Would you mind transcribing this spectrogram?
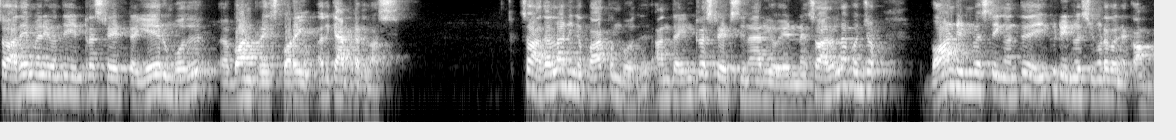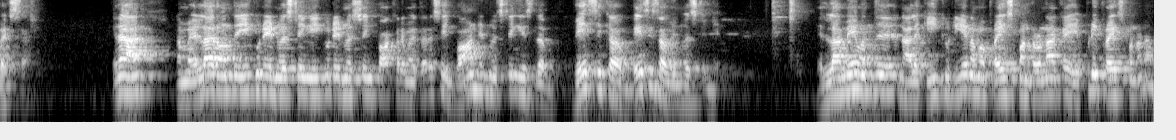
ஸோ அதே மாதிரி வந்து இன்ட்ரெஸ்ட் ரேட் ஏறும்போது பாண்ட் ப்ரைஸ் குறையும். அது கேபிட்டல் லாஸ் ஸோ அதெல்லாம் நீங்கள் பார்க்கும்போது அந்த இன்ட்ரெஸ்ட் ரேட் சினாரியோ என்ன? ஸோ அதெல்லாம் கொஞ்சம் பாண்ட் இன்வெஸ்டிங் வந்து ஈக்விட்டி இன்வெஸ்டிங்கோட கொஞ்சம் காம்ப்ளெக்ஸ் சார் ஏன்னா நம்ம எல்லாரும் வந்து ஈக்விட்டி இன்வெஸ்டிங் ஈக்விட்டி இன்வெஸ்டிங் பார்க்குறமே தவிர சி bond investing is the basic basis of investing எல்லாமே வந்து நாளைக்கு ஈக்விட்டியே நம்ம ப்ரைஸ் பண்ணுறோம்னாக்க எப்படி ப்ரைஸ் பண்ணோம்னா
